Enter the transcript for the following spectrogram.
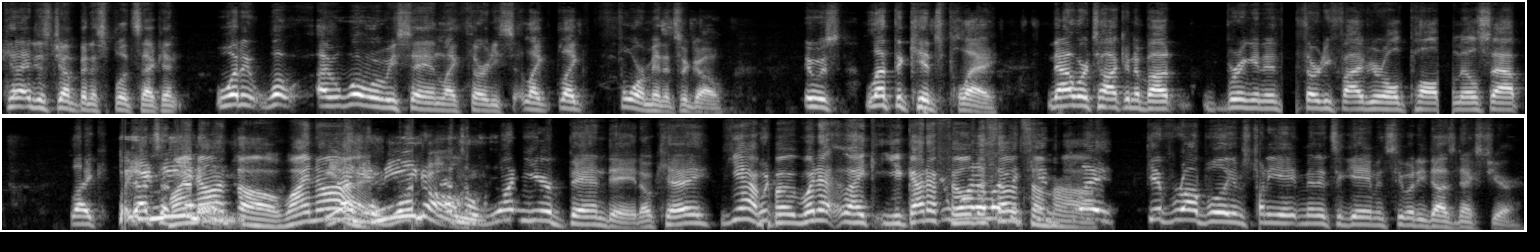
can I just jump in a split second? What it- what I, what were we saying like 30 like like 4 minutes ago? It was let the kids play. Now we're talking about bringing in 35-year-old Paul Millsap. Like But that's a Why need not him. though? Why not? Yeah, that's you a need one, that's a one-year band-aid, okay? Yeah, Would- but what? Like you got to fill this out somehow. play? Give Rob Williams 28 minutes a game and see what he does next year.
